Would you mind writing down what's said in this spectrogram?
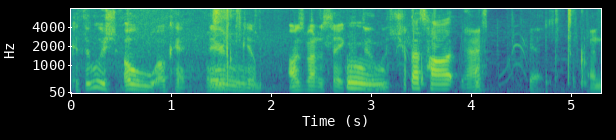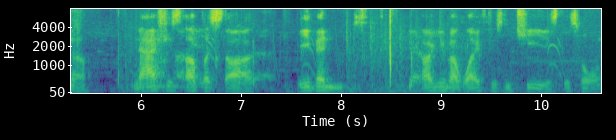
Cthulhu's. Oh, okay. There's the Ooh. kill. I was about to say Ooh, Cthulhu's. ch- that's hot. Nash? Yeah, I know. Nash is up a stock. Even arguing about waifus and cheese this whole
